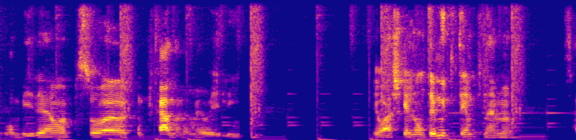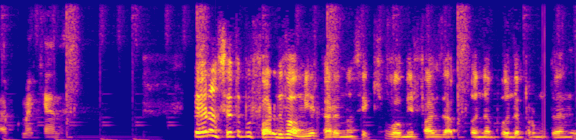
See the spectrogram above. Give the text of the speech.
o Valmir é uma pessoa complicada, né, meu? Ele. Eu acho que ele não tem muito tempo, né, meu? Sabe como é que é, né? Eu não sei, eu tô por fora do Valmir, cara. Eu não sei o que o Valmir faz, anda, anda promontando.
